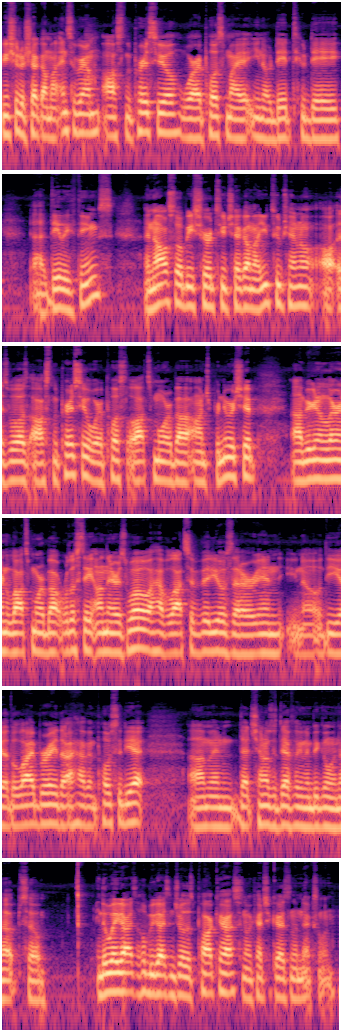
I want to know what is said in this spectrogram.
Be sure to check out my Instagram, Austin Lupercio, where I post my, you know, day-to-day, uh, daily things. And also be sure to check out my YouTube channel uh, as well as Austin Lupercio, where I post lots more about entrepreneurship. Um, you're gonna learn lots more about real estate on there as well. I have lots of videos that are in you know the uh, the library that I haven't posted yet, um, and that channels are definitely gonna be going up. So either way, guys, I hope you guys enjoy this podcast, and I'll catch you guys in the next one.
